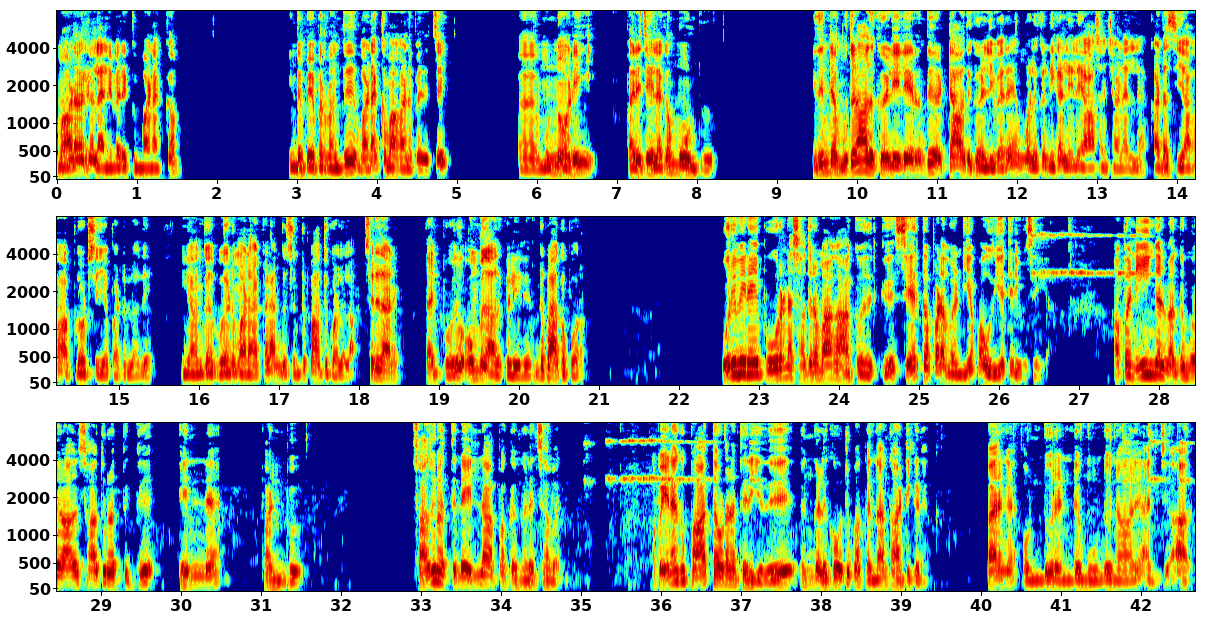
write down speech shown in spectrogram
மாணவர்கள் அனைவருக்கும் வணக்கம். இந்த பேப்பர் வந்து வடக்கு மாகாண பரீட்சை முன்னோடி பரீட்சை மூன்று. இதுண்ட முதலாவது கேள்வியிலிருந்து எட்டாவது கேள்வி வரை உங்களுக்கு நிகழ்நிலை ஆசன் சேனல்ல கடைசியாக அப்லோட் செய்யப்பட்டுள்ளது. நீங்க அங்க வேணுமானாக்கள் அங்கு சென்று பார்த்து கொள்ளலாம். சரிதானே? தற்போது ஒன்பதாவது கேள்வியிலிருந்து பார்க்க போறோம். உருவினை பூரண சதுரமாக ஆக்குவதற்கு சேர்க்கப்பட வேண்டிய பகுதியை தெரிவு செய்ய அப்ப நீங்கள் வந்து முதலாவது சதுரத்துக்கு என்ன பண்பு? சதுரத்தின் எல்லா பக்கங்களும் சமன். அப்ப எனக்கு பார்த்த உடனே தெரியுது எங்களுக்கு ஒரு பக்கம் தான் காட்டி கிடக்கு. பாருங்க ஒன்று ரெண்டு மூன்று நாலு அஞ்சு ஆறு.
